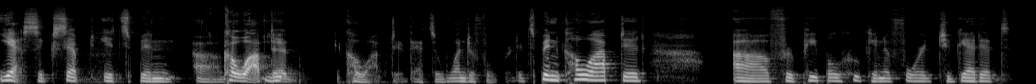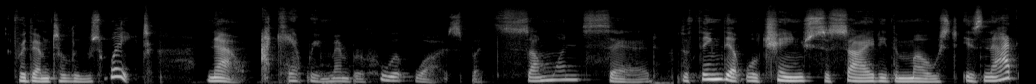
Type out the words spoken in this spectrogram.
Yes, except it's been um, Co-opted. co opted. That's a wonderful word. It's been co opted uh, for people who can afford to get it for them to lose weight. Now, I can't remember who it was, but someone said the thing that will change society the most is not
